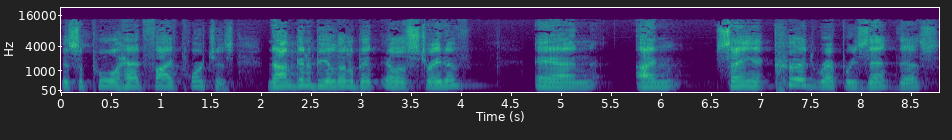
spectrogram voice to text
is the pool had five porches. Now I'm going to be a little bit illustrative, and I'm saying it could represent this,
